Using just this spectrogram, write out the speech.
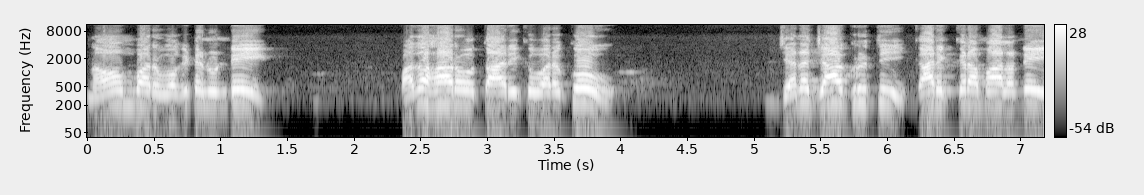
నవంబర్ ఒకటి నుండి పదహారో తారీఖు వరకు జనజాగృతి కార్యక్రమాలని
